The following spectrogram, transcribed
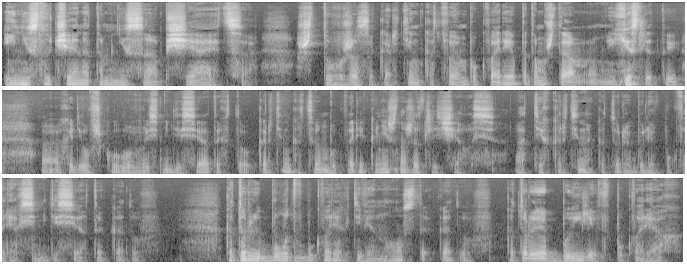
И не случайно там не сообщается, что же за картинка в твоем букваре, потому что если ты э, ходил в школу в 80-х, то картинка в твоем букваре, конечно же, отличалась от тех картинок, которые были в букварях 70-х годов, которые будут в букварях 90-х годов, которые были в букварях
